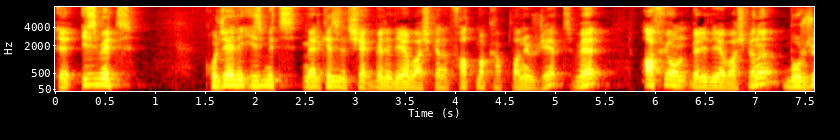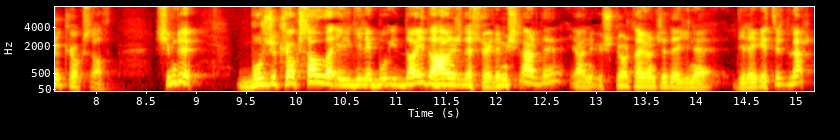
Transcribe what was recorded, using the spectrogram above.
e, İzmit Kocaeli İzmit Merkez İlçe Belediye Başkanı Fatma Kaplan Hürriyet ve Afyon Belediye Başkanı Burcu Köksal. Şimdi Burcu Köksal'la ilgili bu iddiayı daha önce de söylemişlerdi. Yani 3-4 ay önce de yine dile getirdiler.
